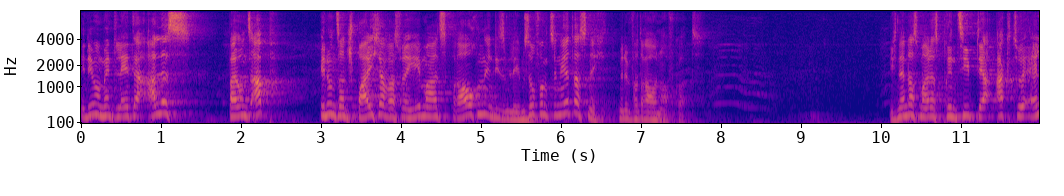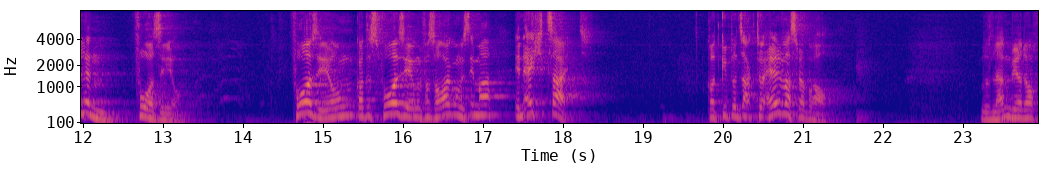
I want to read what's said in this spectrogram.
in dem Moment lädt er alles bei uns ab. in unseren Speicher, was wir jemals brauchen in diesem Leben. So funktioniert das nicht mit dem Vertrauen auf Gott. Ich nenne das mal das Prinzip der aktuellen Vorsehung. Vorsehung, Gottes Vorsehung, Versorgung ist immer in Echtzeit. Gott gibt uns aktuell, was wir brauchen. Und das lernen wir doch,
